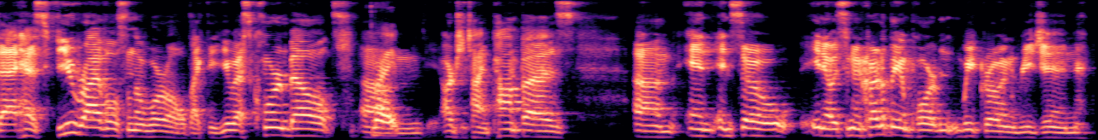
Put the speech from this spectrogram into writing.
that has few rivals in the world, like the U.S. Corn Belt, um, right. Argentine pampas, um, and and so you know it's an incredibly important wheat growing region.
